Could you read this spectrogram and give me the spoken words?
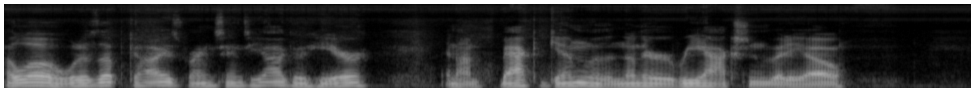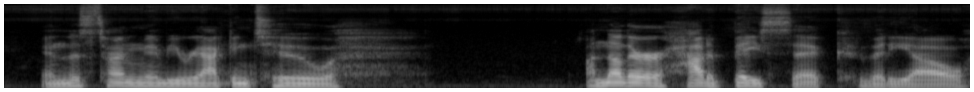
Hello, what is up guys? Ryan Santiago here, and I'm back again with another reaction video. And this time I'm going to be reacting to another How to Basic video.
